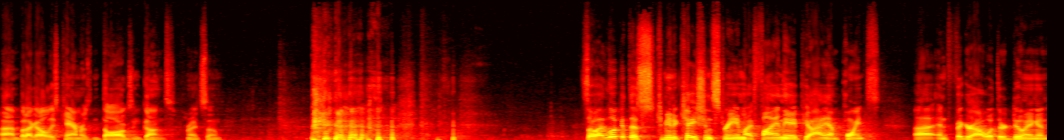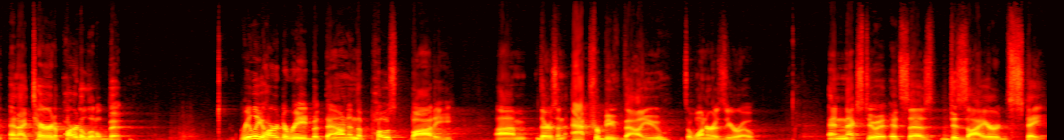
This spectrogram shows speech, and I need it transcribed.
Um, but I got all these cameras and dogs and guns, right? So. so I look at this communication stream, I find the API endpoints, uh, and figure out what they're doing, and, and I tear it apart a little bit. Really hard to read, but down in the post body, um, there's an attribute value, it's a one or a zero, and next to it, it says desired state,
